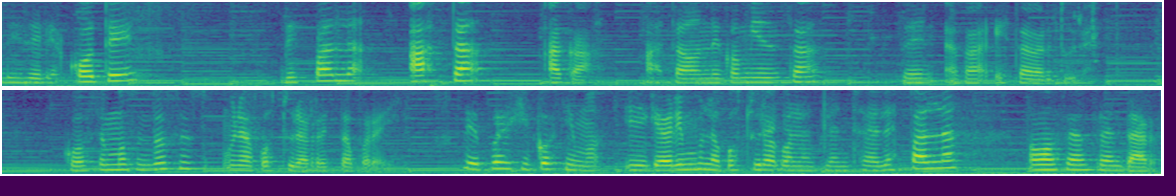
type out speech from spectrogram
desde el escote de espalda hasta acá, hasta donde comienza, ven acá esta abertura. Cosemos entonces una costura recta por ahí. Después de que cosimos y de que abrimos la costura con la plancha de la espalda, vamos a enfrentar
